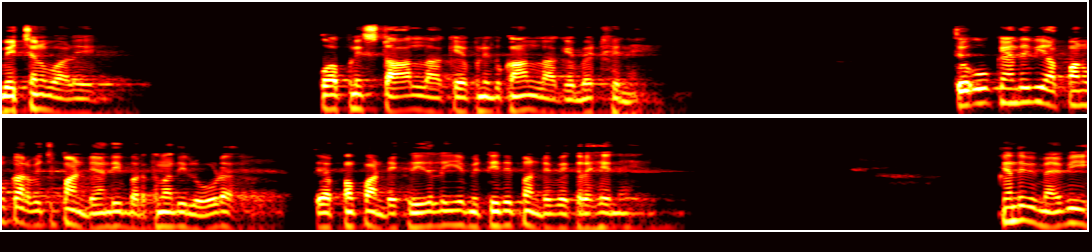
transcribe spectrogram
ਵੇਚਣ ਵਾਲੇ ਉਹ ਆਪਣੀ ਸਟਾਲ ਲਾ ਕੇ, ਆਪਣੀ ਦੁਕਾਨ ਲਾ ਕੇ ਬੈਠੇ ਨੇ। ਤੇ ਉਹ ਕਹਿੰਦੇ ਵੀ ਆਪਾਂ ਨੂੰ ਘਰ ਵਿੱਚ ਭਾਂਡਿਆਂ ਦੀ, ਬਰਤਨਾਂ ਦੀ ਲੋੜ ਹੈ। ਤੇ ਆਪਾਂ ਭਾਂਡੇ ਖਰੀਦ ਲਈਏ, ਮਿੱਟੀ ਦੇ ਭਾਂਡੇ ਵਿਕ ਰਹੇ ਨੇ। ਕਹਿੰਦੇ ਵੀ ਮੈਂ ਵੀ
